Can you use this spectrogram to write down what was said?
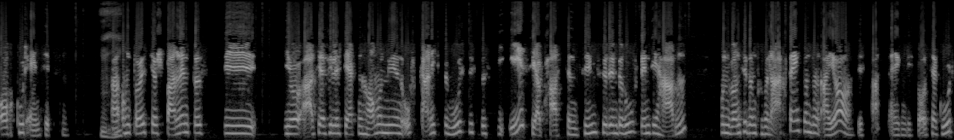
auch gut einsetzen. Mhm. Äh, und da ist ja spannend, dass die ja auch sehr viele Stärken haben und ihnen oft gar nicht bewusst ist, dass die eh sehr passend sind für den Beruf, den sie haben. Und wenn sie dann drüber nachdenken und sagen, ah ja, das passt eigentlich da sehr gut,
